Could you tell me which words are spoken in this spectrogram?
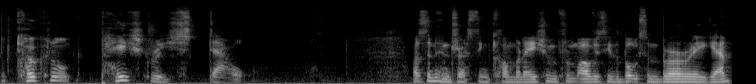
the coconut pastry stout. That's an interesting combination from obviously the Buxton Brewery again.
